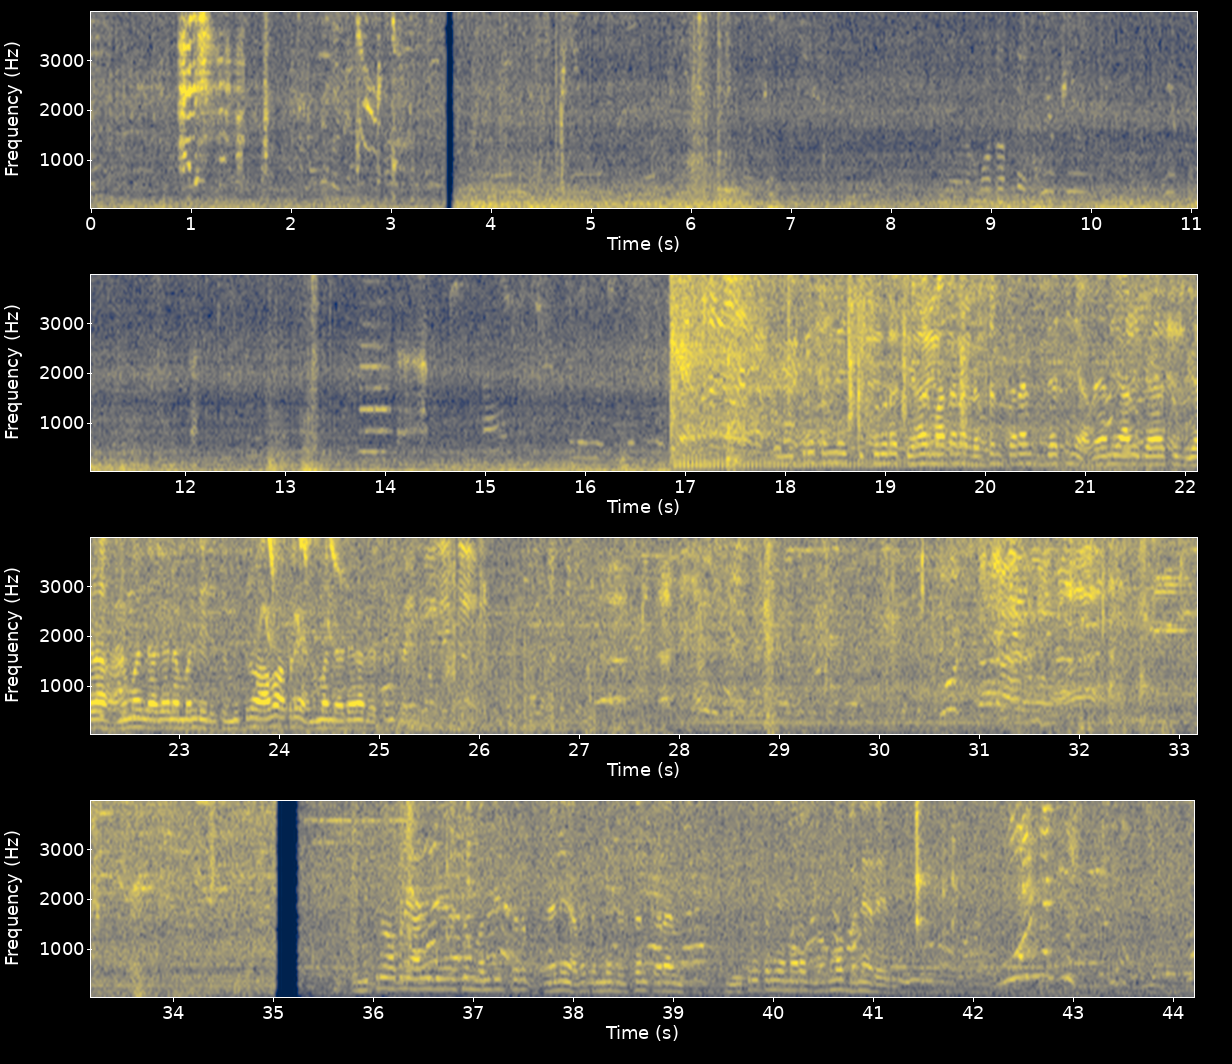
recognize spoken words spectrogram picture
તમને ચિત્રોડા તિહાર માતાના દર્શન કરાવી દીધા છે ને હવે અમે આવી ગયા છું ગેળા હનુમાન દાદાના મંદિરે. તો મિત્રો, આવો આપણે હનુમાન દાદાના દર્શન કરીએ તો મિત્રો આપણે આવી ગયા છીએ મંદિર તરફ. અને હવે તમને દર્શન કરાવીશું. મિત્રો તમે અમારા બ્લોગમાં બન્યા રહેજો. તો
